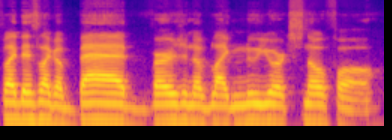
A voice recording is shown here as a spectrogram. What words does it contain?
feel like there's like a bad version of like New York Snowfall.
